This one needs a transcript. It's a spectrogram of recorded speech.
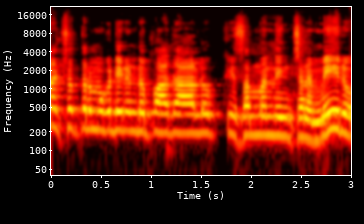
నక్షత్రం ఒకటి రెండు పాదాలకి సంబంధించిన మీరు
